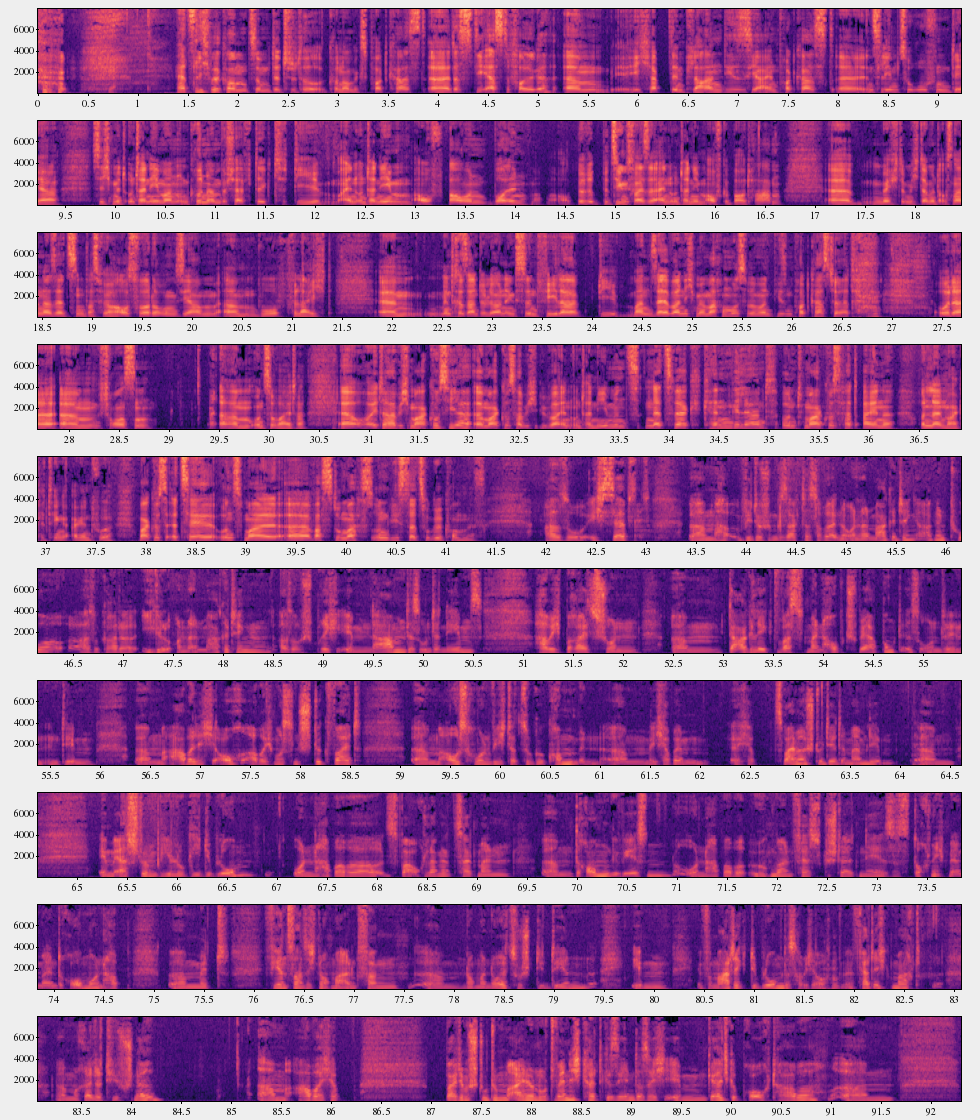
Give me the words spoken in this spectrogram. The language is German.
Herzlich willkommen zum Digital Economics Podcast. Äh, das ist die erste Folge. Ähm, ich habe den Plan, dieses Jahr einen Podcast äh, ins Leben zu rufen, der sich mit Unternehmern und Gründern beschäftigt, die ein Unternehmen aufbauen wollen, beziehungsweise ein Unternehmen aufgebaut haben. Äh, möchte mich damit auseinandersetzen, was für Herausforderungen sie haben, ähm, wo vielleicht ähm, interessante Learnings sind, Fehler, die man selber nicht mehr machen muss, wenn man diesen Podcast hört, oder Chancen, ähm, und so weiter. Äh, heute habe ich Markus hier. Äh, Markus habe ich über ein Unternehmensnetzwerk kennengelernt und Markus hat eine Online-Marketing-Agentur. Markus, erzähl uns mal, äh, was du machst und wie es dazu gekommen ist. Also ich selbst, ähm, wie du schon gesagt hast, habe eine Online-Marketing-Agentur, also gerade Eagle Online-Marketing, also sprich im Namen des Unternehmens habe ich bereits schon ähm, dargelegt, was mein Hauptschwerpunkt ist und in, in dem ähm, arbeite ich auch, aber ich muss ein Stück weit ähm, ausholen, wie ich dazu gekommen bin. Ähm, ich habe im, ich habe zweimal studiert in meinem Leben. Ja. Ähm, im Erststudium Biologie Diplom und habe aber, es war auch lange Zeit mein ähm, Traum gewesen und habe aber irgendwann festgestellt, nee, es ist doch nicht mehr mein Traum und habe ähm, mit 24 nochmal angefangen, ähm, nochmal neu zu studieren, eben Informatik-Diplom, das habe ich auch mhm. fertig gemacht, ähm, relativ schnell. Ähm, aber ich habe bei dem Studium eine Notwendigkeit gesehen, dass ich eben Geld gebraucht habe.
